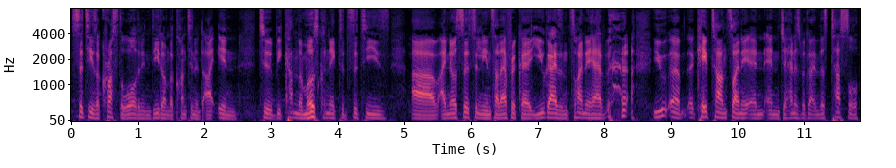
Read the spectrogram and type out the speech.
cities across the world and indeed on the continent are in to become the most connected cities. Uh, I know certainly in South Africa, you guys in Tshwane have you uh, Cape Town, Tshwane, and, and Johannesburg are in this tussle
